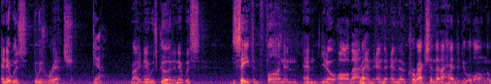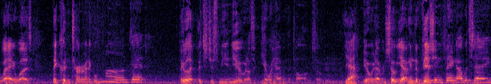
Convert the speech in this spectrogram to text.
and it was it was rich, Yeah. right? And it was good, and it was safe and fun, and and you know all that. Right. And and and the correction that I had to do along the way was they couldn't turn around and go, "Mom, Dad." They were like, "It's just me and you," and I was like, "Yeah, we're having the talk." So Yeah. you know, whatever. So yeah, I mean, the vision thing I would say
